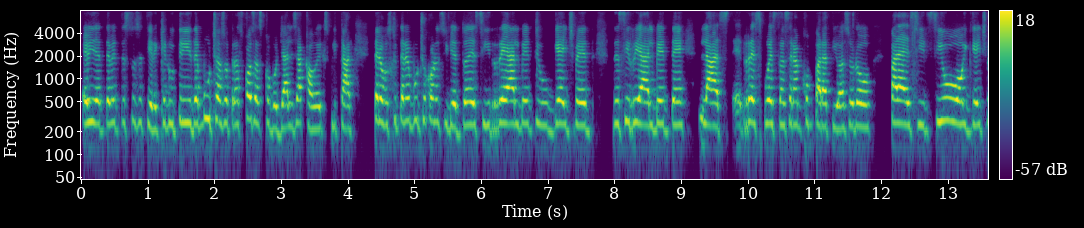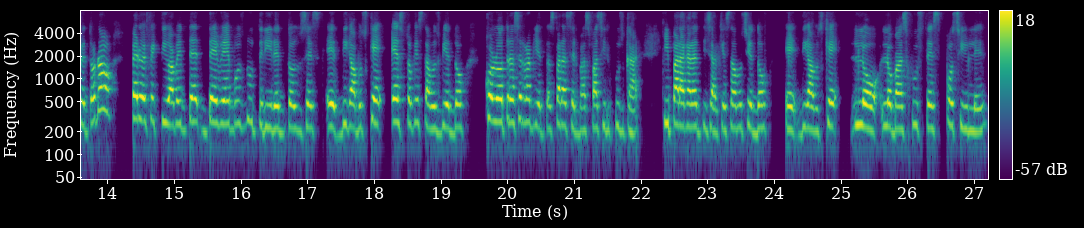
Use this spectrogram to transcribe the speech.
Evidentemente esto se tiene que nutrir de muchas otras cosas, como ya les acabo de explicar. Tenemos que tener mucho conocimiento de si realmente hubo engagement, de si realmente las eh, respuestas eran comparativas o no, para decir si hubo engagement o no pero efectivamente debemos nutrir entonces, eh, digamos que esto que estamos viendo con otras herramientas para hacer más fácil juzgar y para garantizar que estamos siendo, eh, digamos que lo, lo más justes posible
